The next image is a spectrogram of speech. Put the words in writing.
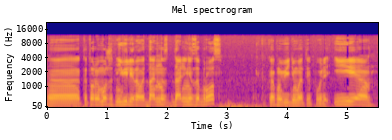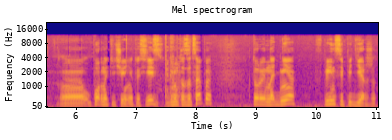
э, который может нивелировать дальний, дальний заброс, как мы видим в этой пуле, и упор на течение. То есть есть грунтозацепы, которые на дне в принципе держат.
